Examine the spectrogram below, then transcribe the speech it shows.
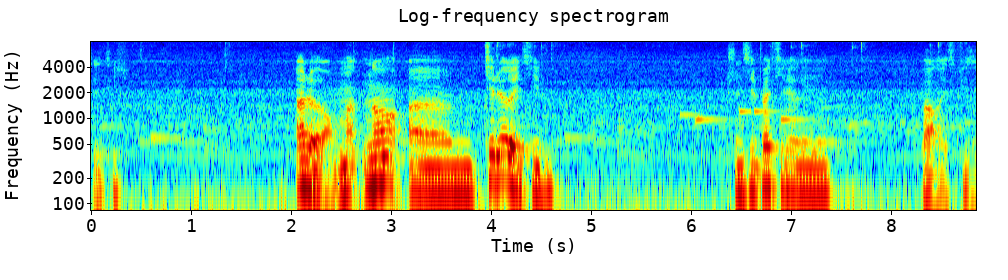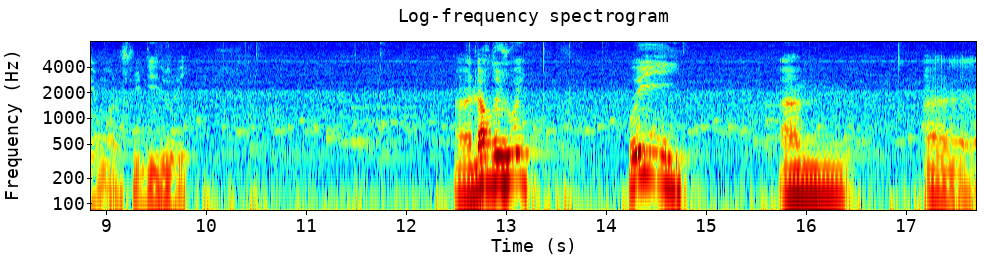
C'était... Alors, maintenant, euh, quelle heure est-il? Je ne sais pas heure il est. Pardon, excusez-moi, je suis désolé. L'heure de jouer Oui euh, euh,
